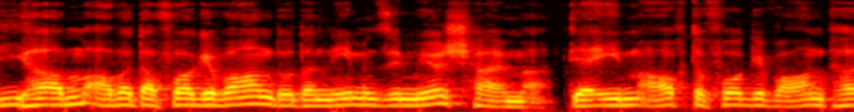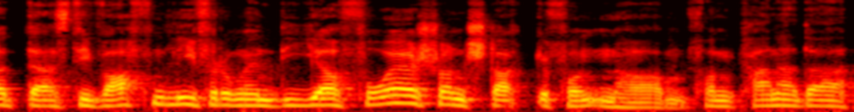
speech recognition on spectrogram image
die haben aber davor gewarnt. Oder nehmen Sie Mürschheimer, der eben auch davor gewarnt hat, dass die Waffenlieferungen, die ja vorher schon stattgefunden haben, von Kanada,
